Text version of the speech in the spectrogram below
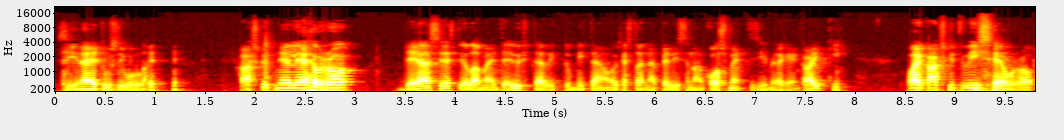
siinä etusivulla. 24 euroa DLCstä, jolla mä en tee yhtään vittu mitään. Oikeastaan nämä pelissä on kosmeettisia melkein kaikki. Vai 25 euroa.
